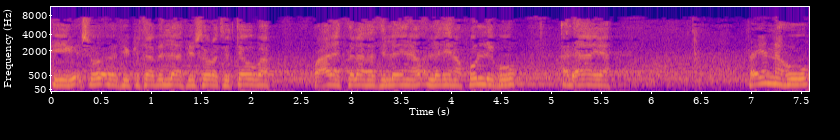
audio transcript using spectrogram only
في في كتاب الله في سورة التوبة وعلى الثلاثة الذين خلفوا الآية. فإنه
